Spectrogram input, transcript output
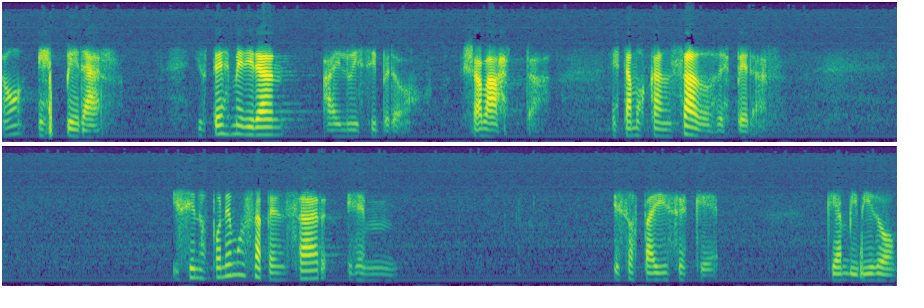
¿no? Esperar. Y ustedes me dirán, ay Luisi, pero ya basta, estamos cansados de esperar. Y si nos ponemos a pensar en esos países que, que han vivido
